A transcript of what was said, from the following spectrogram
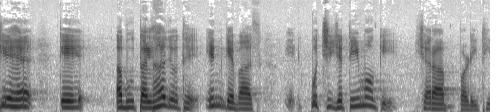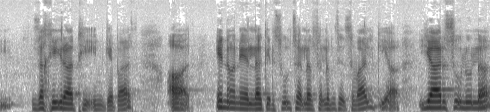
یہ ہے کہ ابو طلحہ جو تھے، ان کے پاس کچھ یتیموں کی شراب پڑی تھی، ذخیرہ تھی ان کے پاس۔ اور انہوں نے اللہ کے رسول صلی اللہ علیہ وسلم سے سوال کیا، یا رسول اللہ،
